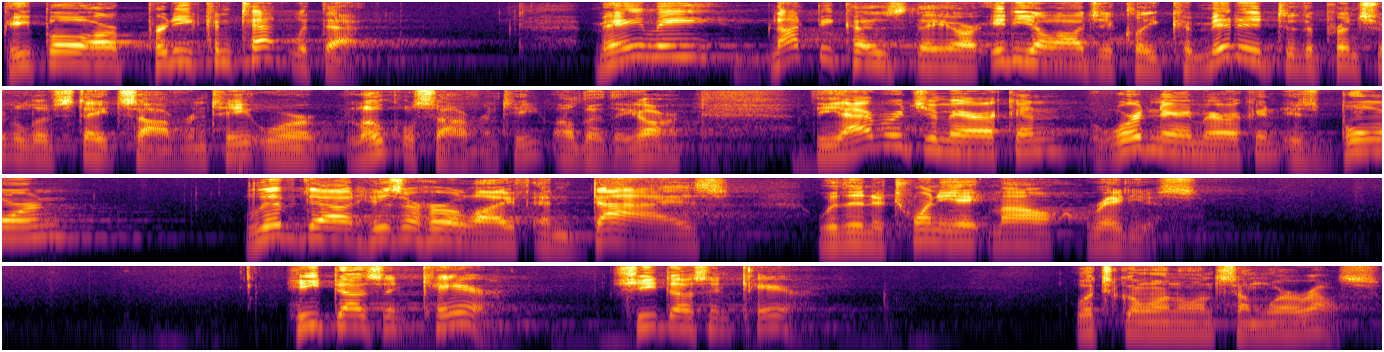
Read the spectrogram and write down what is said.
People are pretty content with that. Mainly not because they are ideologically committed to the principle of state sovereignty or local sovereignty, although they are. The average American, ordinary American, is born, lived out his or her life, and dies within a 28 mile radius. He doesn't care. She doesn't care what's going on somewhere else.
